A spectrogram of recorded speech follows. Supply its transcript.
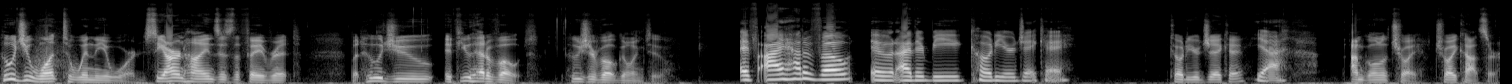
who would you want to win the award? See, Ciaran Hinds is the favorite, but who would you, if you had a vote, who's your vote going to? If I had a vote, it would either be Kodi or J.K. Kodi or J.K.? Yeah, I'm going with Troy. Troy Kotsur.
